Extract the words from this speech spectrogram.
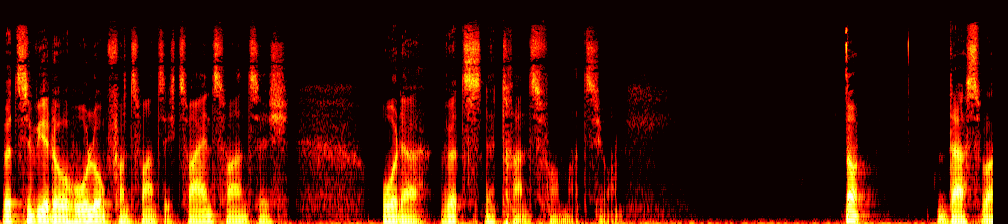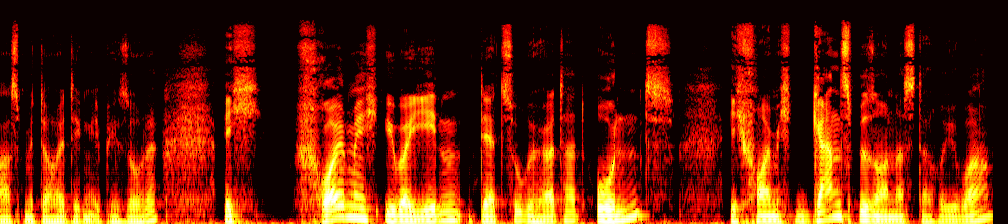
Wird es eine Wiederholung von 2022 oder wird es eine Transformation? Nun, das war's mit der heutigen Episode. Ich freue mich über jeden, der zugehört hat und ich freue mich ganz besonders darüber,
